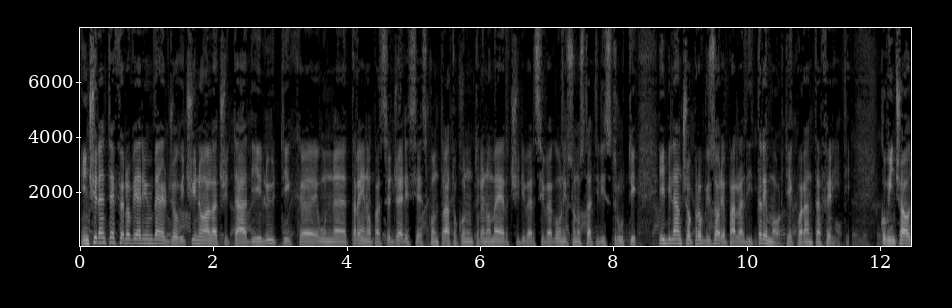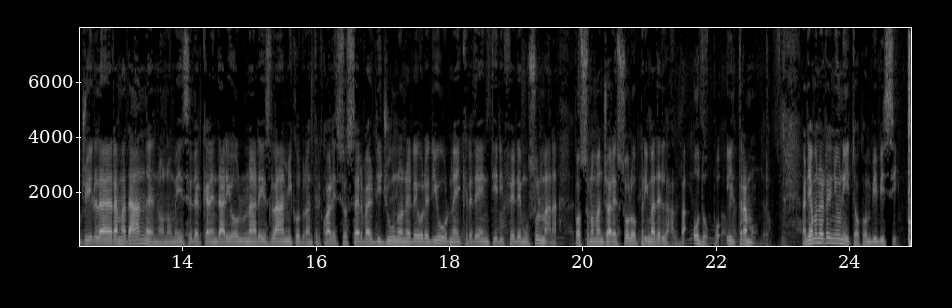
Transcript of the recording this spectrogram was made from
Incidente ferroviario in Belgio vicino alla città di Lüttich. Un treno passeggeri si è scontrato con un treno merci, diversi vagoni sono stati distrutti il bilancio provvisorio parla di 3 morti e 40 feriti. Comincia oggi il Ramadan, il nono mese del calendario lunare islamico, durante il quale si osserva il digiuno nelle ore diurne. I credenti di fede musulmana possono mangiare solo prima dell'alba o dopo il tramonto. Andiamo nel Regno Unito con BBC.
